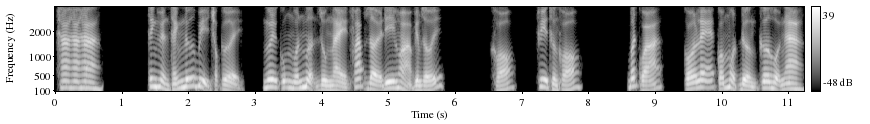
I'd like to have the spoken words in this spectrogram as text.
ha ha ha. Tinh huyền thánh nữ bị chọc cười, ngươi cũng muốn mượn dùng này pháp rời đi hỏa viêm giới. Khó, phi thường khó. Bất quá, có lẽ có một đường cơ hội Nga.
